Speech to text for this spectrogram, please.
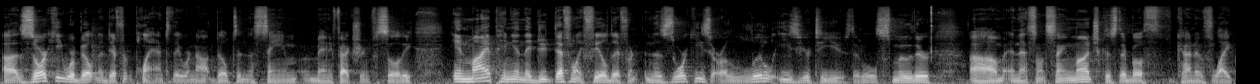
Uh, Zorki were built in a different plant. They were not built in the same manufacturing facility. In my opinion, they do definitely feel different. And the Zorkis are a little easier to use. They're a little smoother. Um, and that's not saying much because they're both kind of like,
